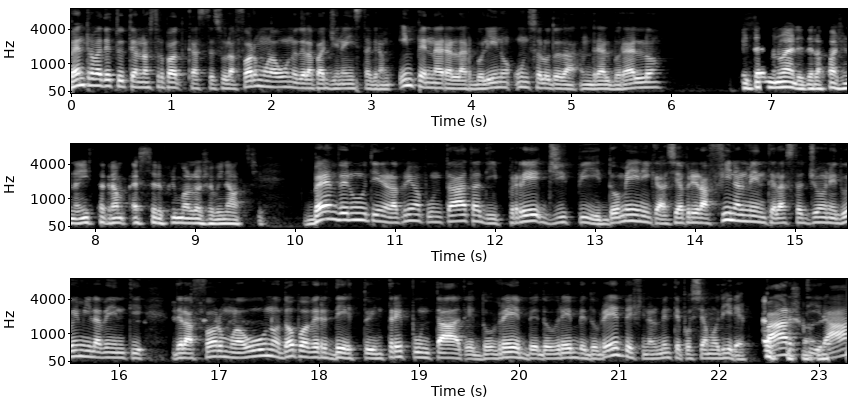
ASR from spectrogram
Bentrovati a tutti al nostro podcast sulla Formula 1 della pagina Instagram Impennare all'Arbolino. Un saluto da Andrea Alborello e da Emanuele della pagina Instagram Essere Primo alla Giovinazzi. Benvenuti nella prima puntata di Pre-GP. Domenica si aprirà finalmente la stagione 2020 della Formula 1. Dopo aver detto in tre puntate dovrebbe, dovrebbe, dovrebbe, finalmente possiamo dire partirà.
